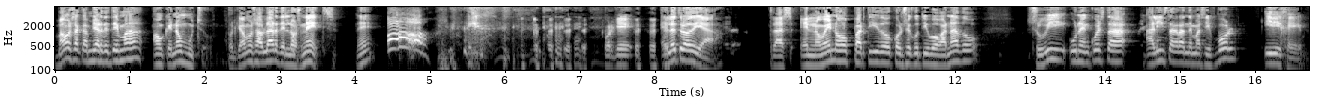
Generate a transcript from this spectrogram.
vamos a cambiar de tema, aunque no mucho. Porque vamos a hablar de los Nets. ¿eh? ¡Oh! Porque el otro día, tras el noveno partido consecutivo ganado, subí una encuesta al Instagram de Massive Ball y dije,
